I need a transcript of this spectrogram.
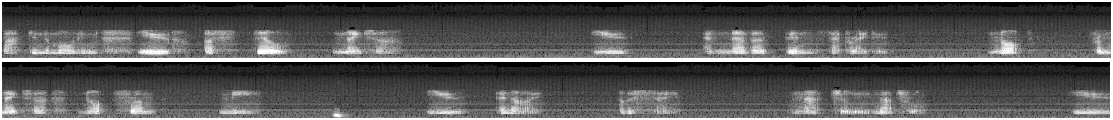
back in the morning. You are still nature. You have never been separated. Not from nature, not from me. You and I are the same. Naturally natural. You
